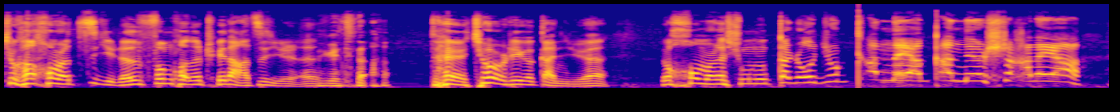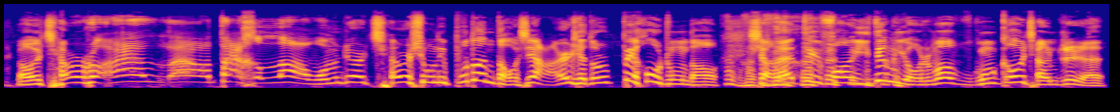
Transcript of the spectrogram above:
就看后面自己人疯狂的捶打自己人。对，就是这个感觉。就后面的兄弟干着就是干他呀，干他呀，杀他呀。然后前面说：“哎呀，太狠了！我们这前面兄弟不断倒下，而且都是背后中刀，想来对方一定有什么武功高强之人。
